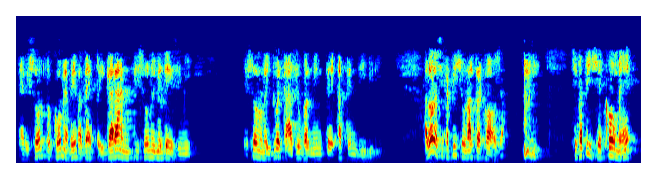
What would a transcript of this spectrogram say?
È risorto come aveva detto, i garanti sono i medesimi e sono nei due casi ugualmente attendibili. Allora si capisce un'altra cosa, si capisce come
